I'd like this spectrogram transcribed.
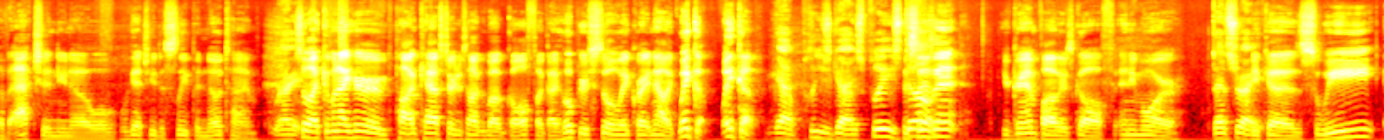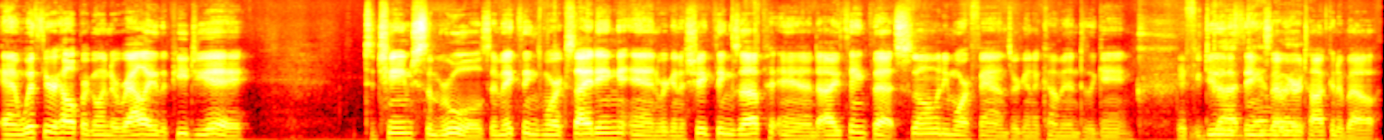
of action, you know, will, will get you to sleep in no time. Right. So like when I hear a podcaster to talk about golf, like I hope you're still awake right now. Like wake up, wake up. Yeah, please, guys, please This don't. isn't your grandfather's golf anymore That's right. because we and with your help are going to rally the PGA to change some rules and make things more exciting and we're going to shake things up and I think that so many more fans are going to come into the game if you do the things that we were talking about.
